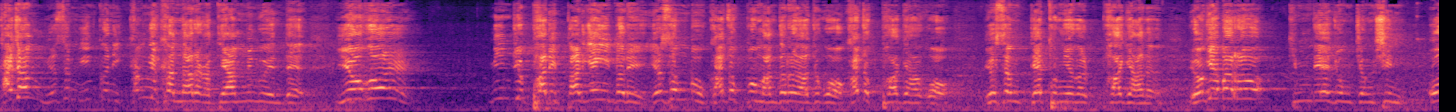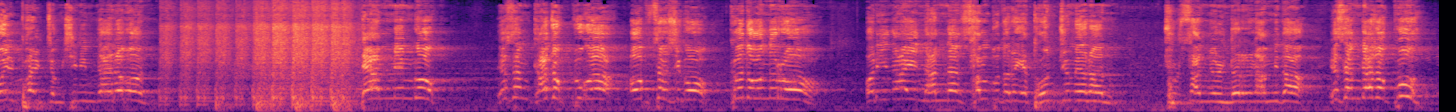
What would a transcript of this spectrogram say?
가장 여성 인권이 강력한 나라가 대한민국인데 이걸 민주파리 빨갱이들이 여성부 가족부 만들어가지고 가족 파괴하고 여성 대통령을 파괴하는 이게 바로 김대중 정신 5.18 정신입니다 여러분 대한민국 여성가족부가 없어지고 그 돈으로 어린아이 낳는 산부들에게 돈 주면은 출산율 늘어납니다. 여성가족부,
